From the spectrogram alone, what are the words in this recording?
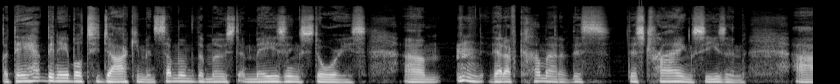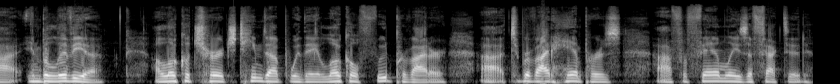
but they have been able to document some of the most amazing stories. Um, that have come out of this this trying season. Uh, in Bolivia, a local church teamed up with a local food provider uh, to provide hampers uh, for families affected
